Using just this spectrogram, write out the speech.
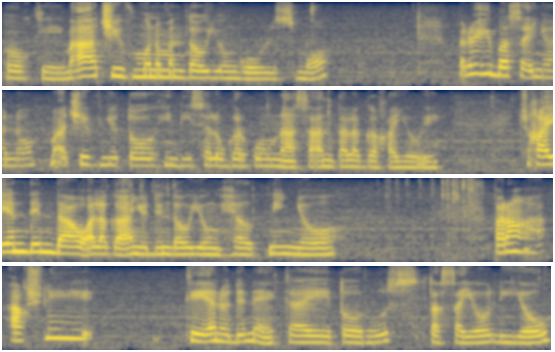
Okay, ma-achieve mo naman daw yung goals mo. Pero iba sa inyo, no? Ma-achieve nyo to hindi sa lugar kung nasaan talaga kayo eh. Tsaka yan din daw, alagaan nyo din daw yung health ninyo. Parang actually, kay ano din eh, kay Taurus, tas sa'yo, Leo.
